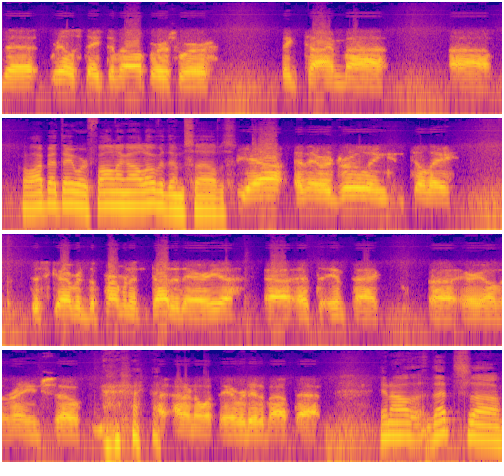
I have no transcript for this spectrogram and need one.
the real estate developers were big time. Uh, uh, Oh, I bet they were falling all over themselves. Yeah, and they were drooling until they discovered the permanent dudded area uh, at the impact uh, area on the range. So I, I don't know what they ever did about that. You know, that's uh,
